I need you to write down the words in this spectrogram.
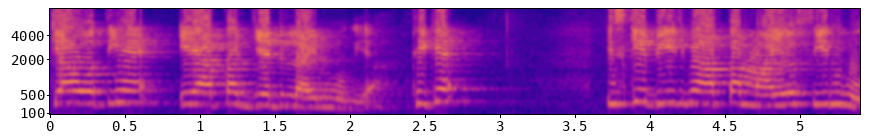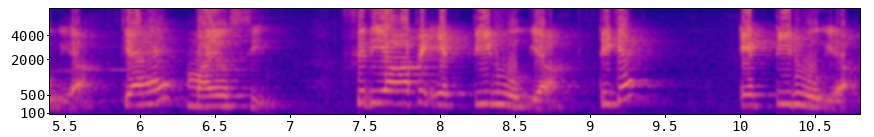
क्या होती हैं? ये आपका जेड लाइन हो गया, ठीक है? इसके बीच में आपका मायोसिन हो गया। क्या है? मायोसिन। फिर यहाँ पे एक्टिन हो गया, ठीक है? एक्टिन हो गया।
